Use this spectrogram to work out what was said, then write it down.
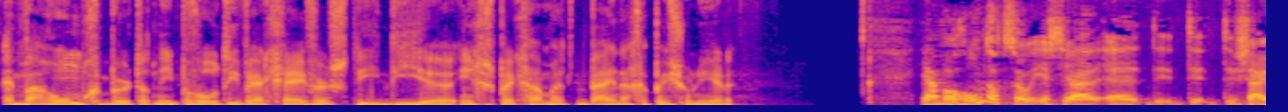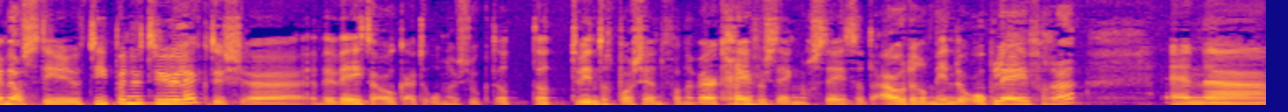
En waarom gebeurt dat niet? Bijvoorbeeld die werkgevers die, die eh, in gesprek gaan met bijna gepensioneerden. Ja, waarom dat zo is? Ja, eh, er zijn wel stereotypen natuurlijk. Dus eh, we weten ook uit onderzoek dat, dat 20% van de werkgevers denkt nog steeds dat ouderen minder opleveren. En, eh,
